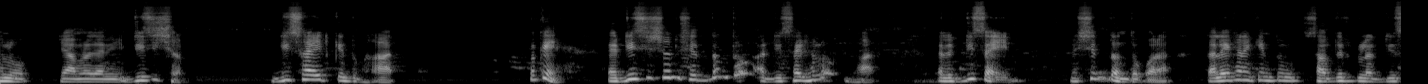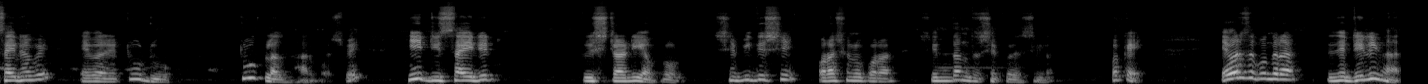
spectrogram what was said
হলো যে আমরা জানি ডিসিশন ডিসাইড কিন্তু ভার ওকে ডিসিশন সিদ্ধান্ত আর ডিসাইড হলো ভার। তাহলে ডিসাইড সিদ্ধান্ত করা, তাহলে এখানে কিন্তু সাবজেক্ট প্লাস ডিসাইড হবে, এবারে টু ডু টু প্লাস ভার বসবে। He decided to study abroad সে বিদেশে পড়াশুনো করার সিদ্ধান্ত সে করেছিল ওকে এবার সে বন্ধুরা, যে ডেলিভার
